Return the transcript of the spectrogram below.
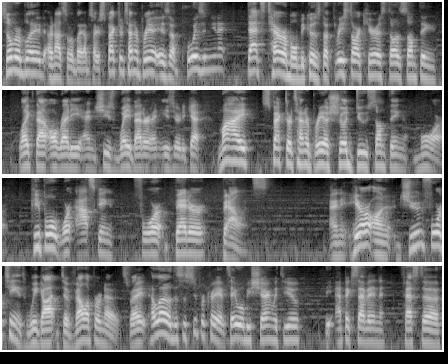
Silverblade, or not Silverblade, I'm sorry, Spectre Tenebria is a poison unit. That's terrible because the 3-star Kiris does something like that already, and she's way better and easier to get. My Spectre Tenebria should do something more. People were asking for better balance. And here on June 14th, we got developer notes, right? Hello, this is Super Creative. Today we'll be sharing with you the Epic 7 Festa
